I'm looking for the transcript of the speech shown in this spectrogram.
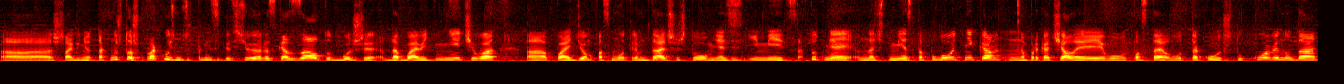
а, шагнет. Так, ну что ж, про кузницу, в принципе, все я рассказал. Тут больше добавить нечего. А, пойдем посмотрим дальше, что у меня здесь имеется. Тут у меня, значит, место плотника. Прокачал я его, поставил вот такую вот штуковину, да.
